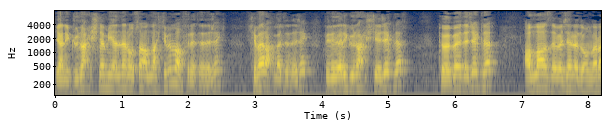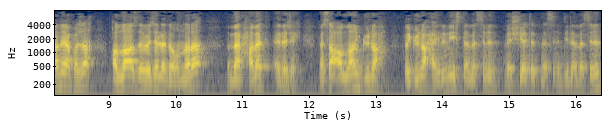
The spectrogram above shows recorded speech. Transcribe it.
Yani günah işlemeyenler olsa Allah kimi mağfiret edecek? Kime rahmet edecek? Birileri günah işleyecekler, tövbe edecekler. Allah azze ve celle de onlara ne yapacak? Allah azze ve celle de onlara merhamet edecek. Mesela Allah'ın günah ve günah ehlini istemesinin, meşiyet etmesinin, dilemesinin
